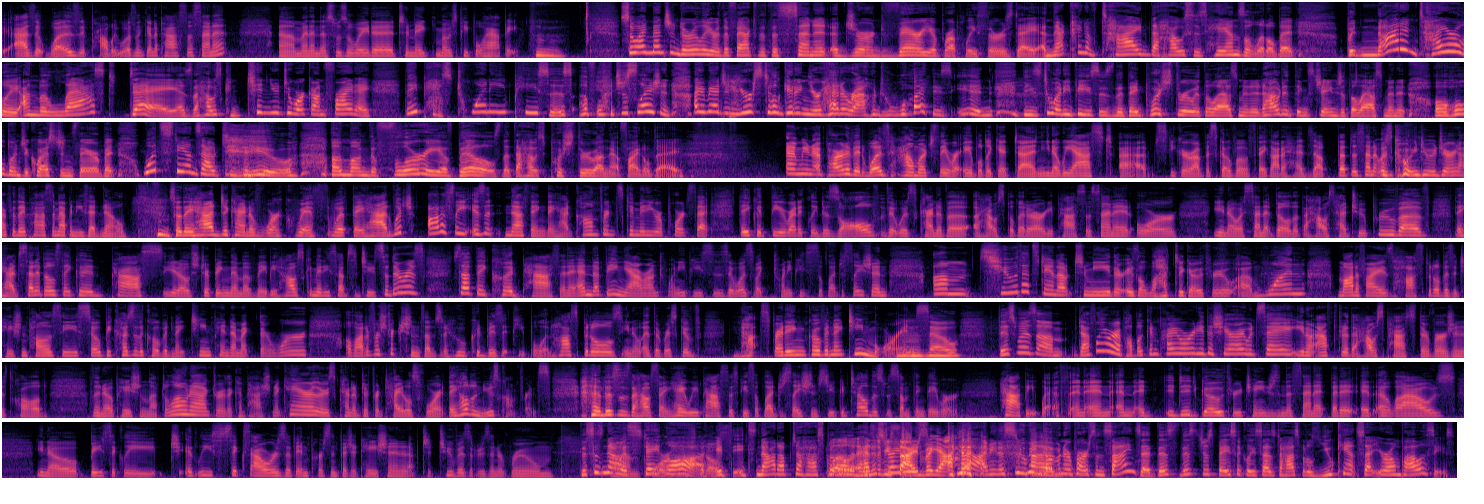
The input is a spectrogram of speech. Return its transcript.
as it was, it probably wasn't going to pass the Senate. Um, and, and this was a way to, to make most people happy. Hmm. So I mentioned earlier the fact that the Senate adjourned very abruptly Thursday, and that kind of tied the House's hands a little bit but not entirely. On the last day, as the House continued to work on Friday, they passed 20 pieces of legislation. I imagine you're still getting your head around what is in these 20 pieces that they pushed through at the last minute. How did things change at the last minute? A whole bunch of questions there. But what stands out to you among the flurry of bills that the House pushed through on that final day? I mean, a part of it was how much they were able to get done. You know, we asked uh, Speaker Rob Vescovo if they got a heads up that the Senate was going to adjourn after they passed the map, and he said no. Hmm. so they had to kind of work with what they had, which honestly isn't nothing. They had conference committee reports that they could theoretically dissolve if it was kind of a, a House bill that had already passed the Senate or, you know, a Senate bill that the House had to approve of. They had Senate bills they could pass, you know, stripping them of maybe House committee substitutes. So there was stuff they could pass, and it ended up being, yeah, around 20 pieces. It was like 20 pieces of legislation legislation. Um, two that stand out to me, there is a lot to go through. Um, one modifies hospital visitation policy. So, because of the COVID 19 pandemic, there were a lot of restrictions as to who could visit people in hospitals, you know, at the risk of not spreading COVID 19 more. Mm-hmm. And so this was um, definitely a Republican priority this year, I would say. You know, after the House passed their version, it's called the No Patient Left Alone Act or the Compassionate Care. There's kind of different titles for it. They held a news conference. this is the House saying, hey, we passed this piece of legislation. So you could tell this was something they were happy with. And, and, and it, it did go through changes in the Senate, but it, it allows you know, basically at least six hours of in-person visitation, up to two visitors in a room. This is now um, a state law. It's, it's not up to hospital well, administrators. It has to be signed, but yeah, yeah. I mean, assuming um, Governor Parsons signs it, this this just basically says to hospitals, you can't set your own policies.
